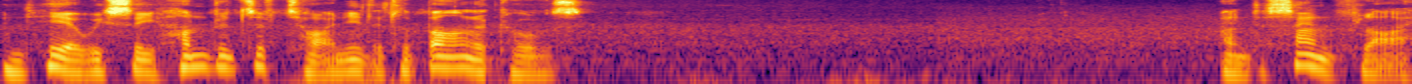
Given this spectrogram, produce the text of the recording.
And here we see hundreds of tiny little barnacles and a sandfly.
